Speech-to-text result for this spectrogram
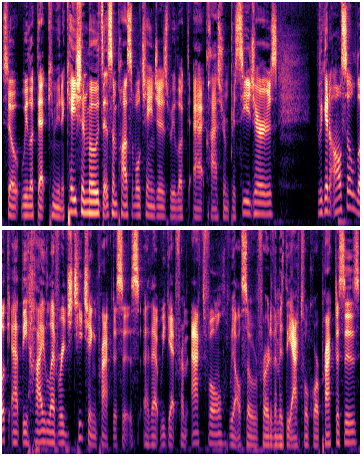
So we looked at communication modes as some possible changes. We looked at classroom procedures. We can also look at the high leverage teaching practices uh, that we get from ACTFL. We also refer to them as the ACTFL core practices.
